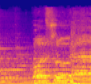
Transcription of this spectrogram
por su gracia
